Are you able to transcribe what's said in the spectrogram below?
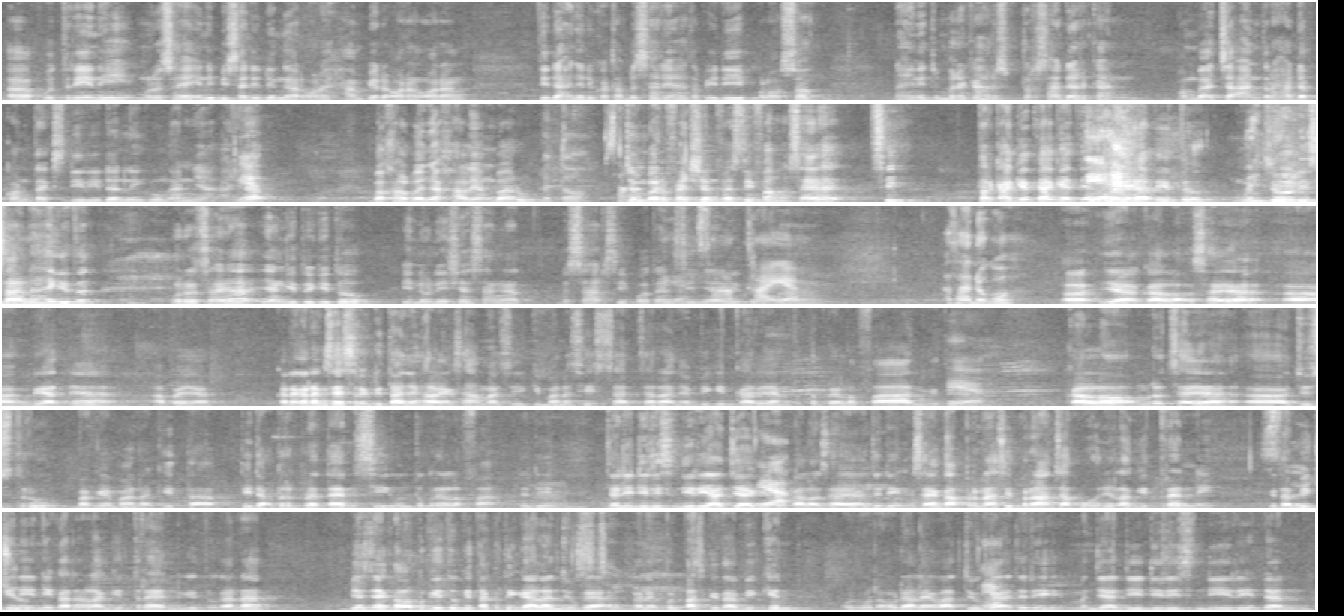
eh, Putri ini menurut saya ini bisa didengar oleh hampir orang-orang tidak hanya di kota besar ya tapi di pelosok nah ini tuh mereka harus tersadarkan pembacaan terhadap konteks diri dan lingkungannya akhirnya bakal banyak hal yang baru Betul. Jember penting. Fashion Festival saya sih terkaget-kaget ya Iya. melihat itu muncul di sana gitu. Menurut saya yang gitu-gitu Indonesia sangat besar sih potensinya Iya, sangat gitu. kaya. Nah, Mas? Eh, ya kalau saya eh, ngelihatnya apa ya kadang-kadang saya sering ditanya hal yang sama sih gimana sih caranya bikin karya yang tetap relevan gitu Iya. ya kalau menurut saya eh, justru bagaimana kita tidak berpretensi untuk relevan jadi jadi diri sendiri aja gitu Hmm. Iya. kalau saya jadi saya nggak pernah sih berancang oh ini lagi tren nih kita Setuju. bikin ini karena lagi tren gitu karena biasanya kalau begitu kita ketinggalan juga Setuju. karena pas kita bikin udah udah lewat juga Iya. jadi menjadi diri sendiri dan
